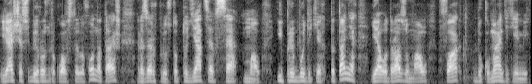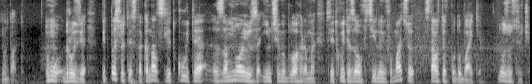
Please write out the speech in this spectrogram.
я ще собі роздрукував з телефона теж Резерв Плюс. Тобто я це все мав. І при будь-яких питаннях я одразу мав факт, документ, який я міг надати. Тому, друзі, підписуйтесь на канал, слідкуйте за мною, за іншими блогерами, слідкуйте за офіційною інформацією, ставте вподобайки. До зустрічі.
